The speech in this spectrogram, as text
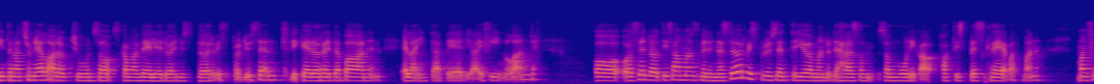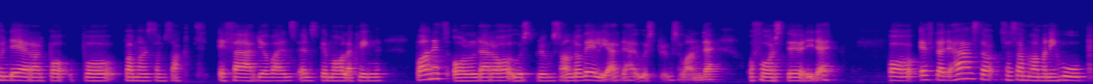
internationell adoption så ska man välja då en serviceproducent, vilket är då Rädda Barnen eller Interpedia i Finland. Och, och sen då tillsammans med den här serviceproducenten gör man då det här som, som Monica faktiskt beskrev, att man, man funderar på, på vad man som sagt är färdig och vad ens önskemål är kring barnets ålder och ursprungsland och väljer det här ursprungslandet och får stöd i det. Och efter det här så, så samlar man ihop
